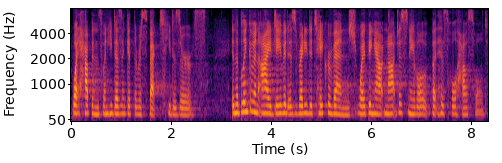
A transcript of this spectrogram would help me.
what happens when he doesn't get the respect he deserves. In the blink of an eye, David is ready to take revenge, wiping out not just Nabal, but his whole household.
